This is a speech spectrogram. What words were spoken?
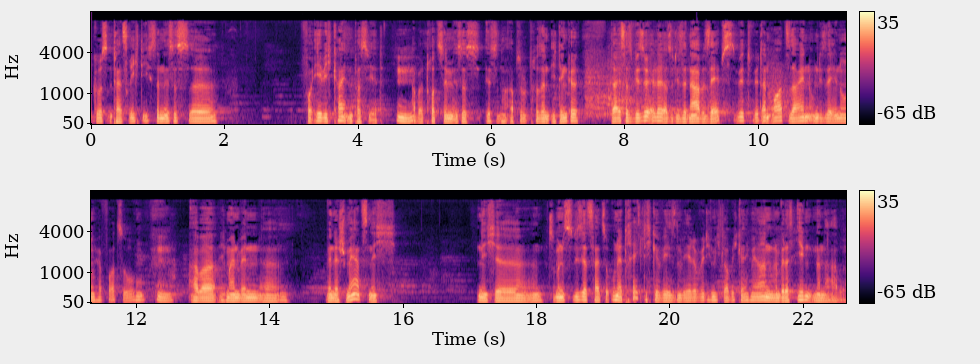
äh, größtenteils richtig ist, dann ist es äh, vor Ewigkeiten passiert. Aber trotzdem ist es, ist es noch absolut präsent. Ich denke, da ist das Visuelle, also diese Narbe selbst wird, wird ein Ort sein, um diese Erinnerung hervorzurufen. Aber ich meine, wenn, äh, wenn der Schmerz nicht, nicht äh, zumindest zu dieser Zeit so unerträglich gewesen wäre, würde ich mich, glaube ich, gar nicht mehr erinnern. Dann wäre das irgendeine Narbe.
